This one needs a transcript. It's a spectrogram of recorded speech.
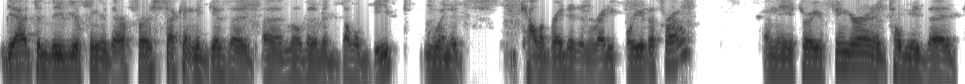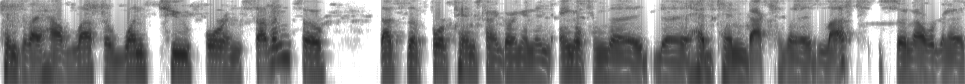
you had to leave your finger there for a second, and it gives a, a little bit of a double beep when it's calibrated and ready for you to throw. And then you throw your finger, and it told me the pins that I have left are one, two, four, and seven. So that's the four pins kind of going in an angle from the the head pin back to the left. So now we're gonna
